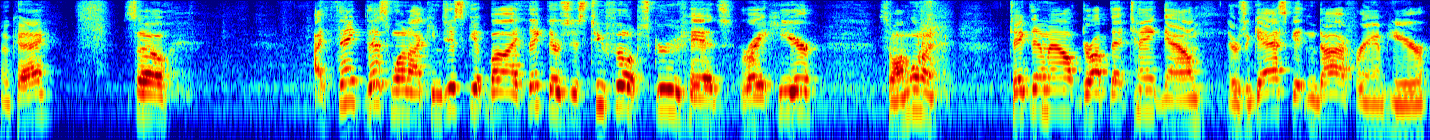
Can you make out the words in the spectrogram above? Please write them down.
out. Okay, so I think this one I can just get by. I think there's just two Phillips screw heads right here. So I'm going to take them out, drop that tank down. There's a gasket and diaphragm here.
